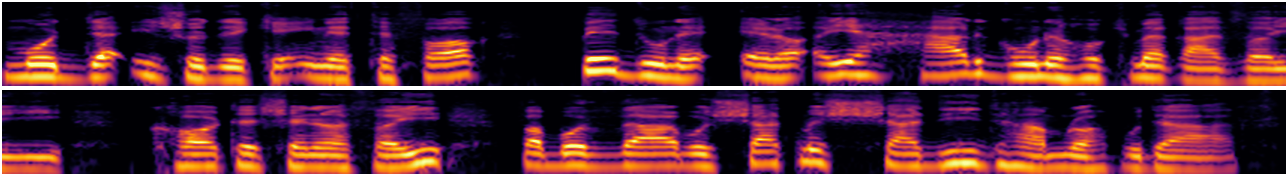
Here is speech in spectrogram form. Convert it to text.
مدعی شده که این اتفاق بدون ارائه هر گونه حکم قضایی، کارت شناسایی و با ضرب و شتم شدید همراه بوده است.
